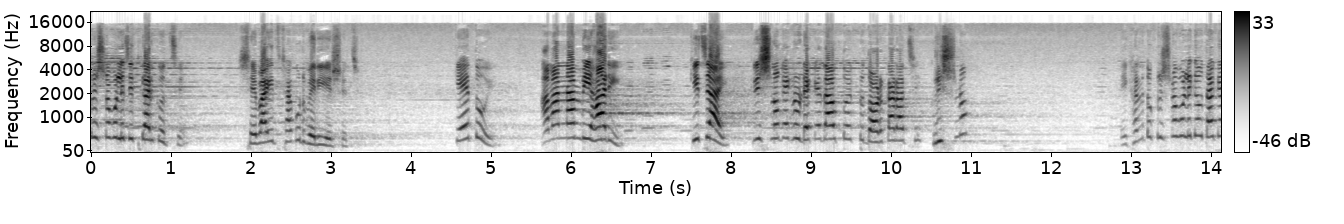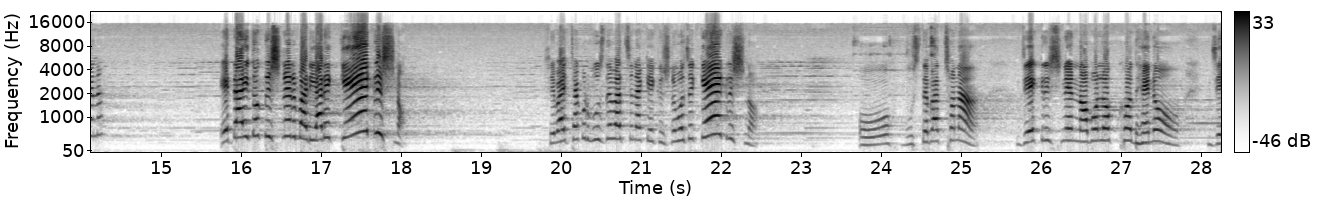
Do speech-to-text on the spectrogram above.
কৃষ্ণ বলে চিৎকার করছে সেবাই ঠাকুর বেরিয়ে এসেছে। কে তুই? আমার নাম বিহারি। কি চাই? কৃষ্ণকে একটু ডেকে দাও তো, একটু দরকার আছে। কৃষ্ণ? এখানে তো কৃষ্ণ বলে কেউ থাকে না। এটাই তো কৃষ্ণের বাড়ি। আরে কে কৃষ্ণ? সে সেবাই ঠাকুর বুঝতে পারছে না কে কৃষ্ণ। বলছে, কে কৃষ্ণ? ও বুঝতে পারছ না। যে কৃষ্ণের নবলক্ষ ধেনু, যে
